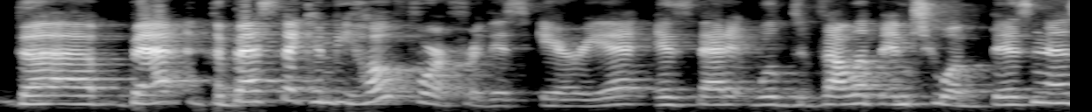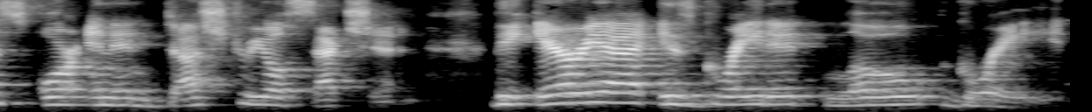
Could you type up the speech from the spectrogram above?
The, be- the best that can be hoped for for this area is that it will develop into a business or an industrial section. The area is graded low grade.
